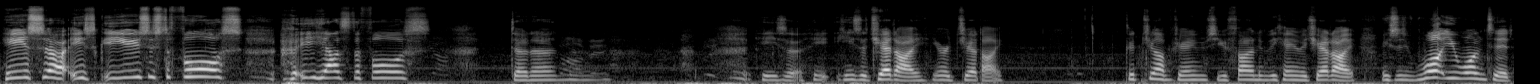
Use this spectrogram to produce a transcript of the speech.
He's uh, he's he uses the force. he has the force. Dun-dun. He's a he he's a Jedi. You're a Jedi. Good job, James. You finally became a Jedi. This is what you wanted.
